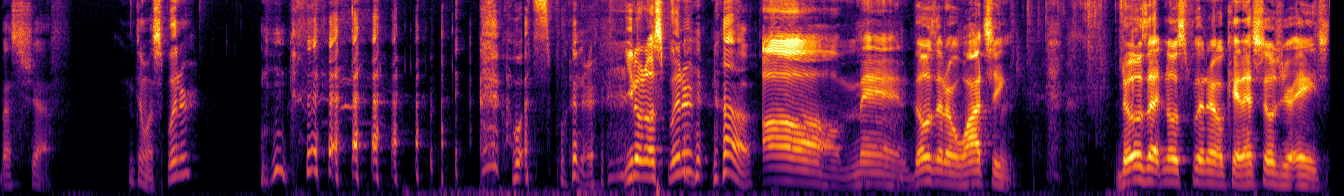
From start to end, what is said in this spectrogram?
best chef. You talking about Splinter? what Splinter? You don't know Splinter? No, Oh man, those that are watching, those that know Splinter, okay, that shows your age.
